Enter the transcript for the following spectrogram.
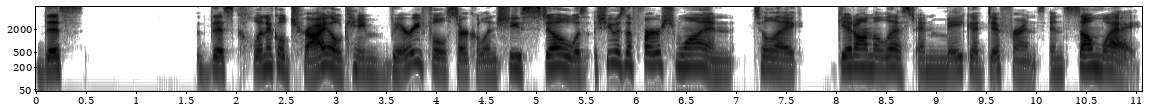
this this clinical trial came very full circle and she still was she was the first one to like get on the list and make a difference in some way.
